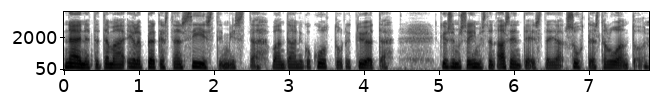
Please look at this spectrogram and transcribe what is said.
näen, että tämä ei ole pelkästään siistimistä, vaan tämä on niin kulttuurityötä. Kysymys on ihmisten asenteista ja suhteesta luontoon.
